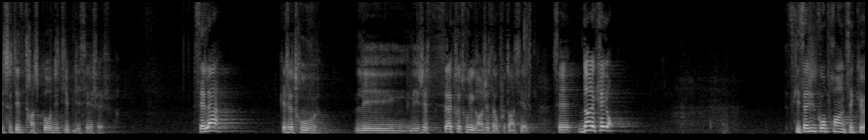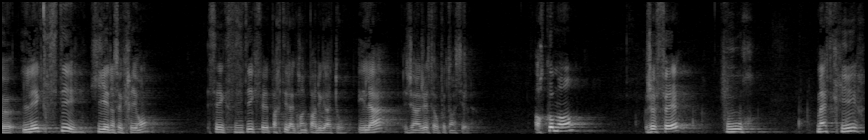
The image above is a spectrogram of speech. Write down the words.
les sociétés de transport du type des CFF. C'est là que se trouvent les, gestes, c'est là que se trouvent les grands gestes à haut potentiel. C'est dans les crayons. Ce qu'il s'agit de comprendre, c'est que l'électricité qui est dans ce crayon, c'est l'électricité qui fait partie de la grande part du gâteau. Et là, j'ai un geste à haut potentiel. Alors comment je fais pour m'inscrire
